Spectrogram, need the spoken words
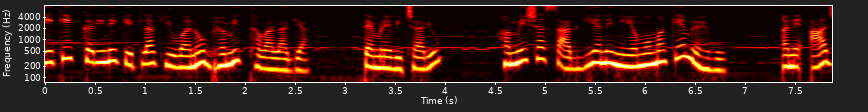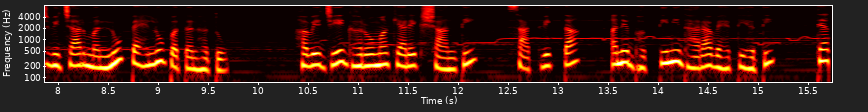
એક એક કરીને કેટલાક યુવાનો ભ્રમિત થવા લાગ્યા. તેમણે વિચાર્યું, હંમેશા સાદગી અને નિયમોમાં કેમ રહેવું? અને આ જ વિચાર મનનું પહેલું પતન હતું. હવે જે ઘરોમાં ક્યારેક શાંતિ, સાત્વિકતા અને ભક્તિની ધારા વહેતી હતી, ત્યાં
